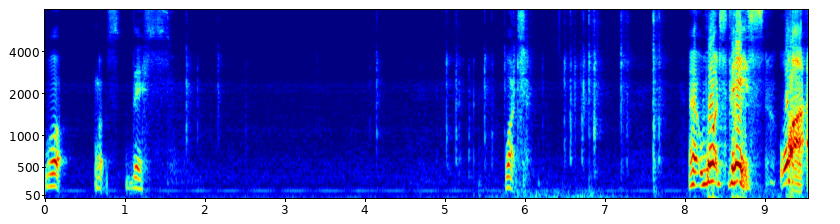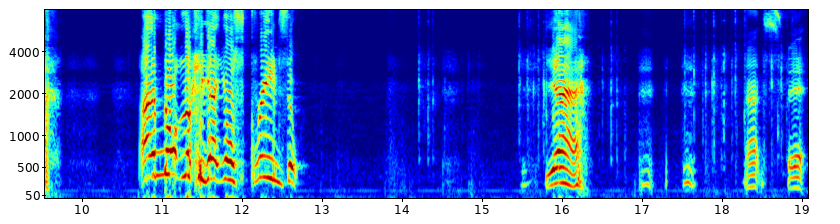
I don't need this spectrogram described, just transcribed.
What? What's this? What? Uh, what's this? What? I'm not looking at your screen, so... Yeah. That's it.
